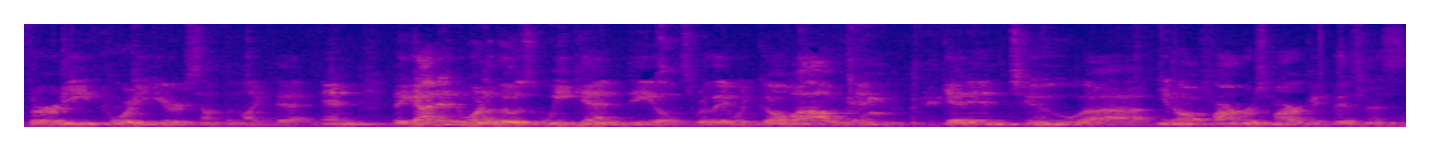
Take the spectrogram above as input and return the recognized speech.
30, 40 years, something like that. And they got into one of those weekend deals where they would go out and get into uh, you know a farmer's market business.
